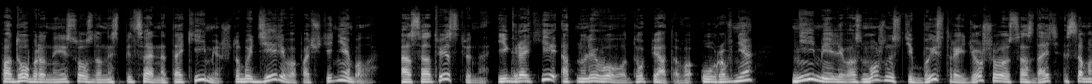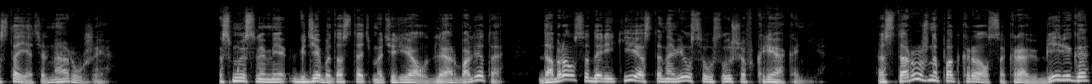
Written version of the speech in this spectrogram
подобраны и созданы специально такими, чтобы дерева почти не было. А соответственно, игроки от нулевого до пятого уровня не имели возможности быстро и дешево создать самостоятельное оружие. С мыслями, где бы достать материал для арбалета, добрался до реки и остановился, услышав кряканье. Осторожно подкрался к краю берега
